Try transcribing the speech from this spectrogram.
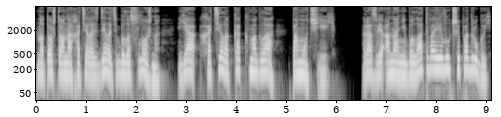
но то, что она хотела сделать, было сложно — я хотела как могла помочь ей. Разве она не была твоей лучшей подругой?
